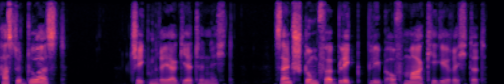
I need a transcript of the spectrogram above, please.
Hast du Durst? Chicken reagierte nicht. Sein stumpfer Blick blieb auf Maki gerichtet.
